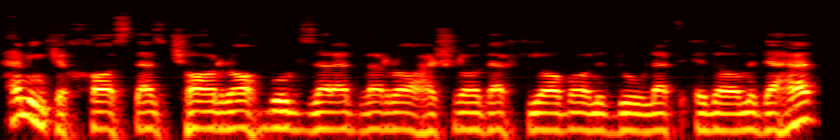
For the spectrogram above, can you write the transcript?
همین که خواست از چهار راه بگذرد و راهش را در خیابان دولت ادامه دهد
